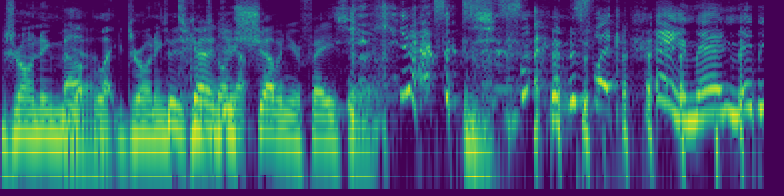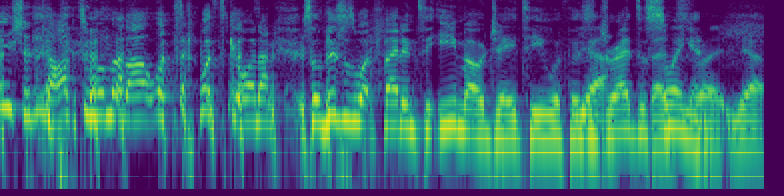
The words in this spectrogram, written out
droning mel Yeah. like droning So he's kind of just shoving your face in it. Yes, it's, it's like, hey man, maybe you should talk to him about what's what's going on. So this is what fed into emo JT with his Yeah, dreads of that's swinging. right, yeah.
